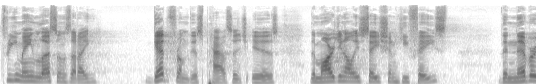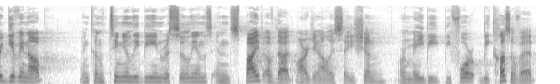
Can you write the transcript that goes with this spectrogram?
three main lessons that I get from this passage is the marginalization he faced, the never giving up and continually being resilient in spite of that marginalization, or maybe before because of it,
